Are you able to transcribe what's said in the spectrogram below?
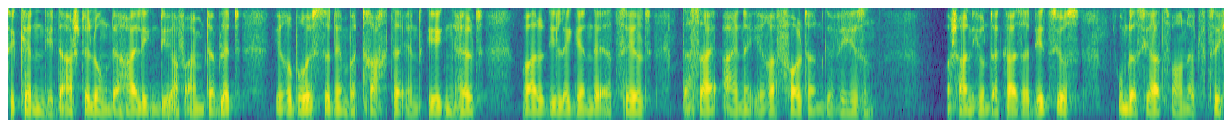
Sie kennen die Darstellungen der Heiligen, die auf einem Tablett ihre Brüste dem Betrachter entgegenhält, weil die Legende erzählt, das sei eine ihrer Foltern gewesen. Wahrscheinlich unter Kaiser Decius um das Jahr 250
